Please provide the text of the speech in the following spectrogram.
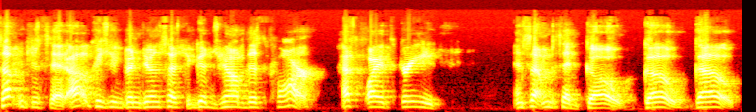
something just said, oh, because you've been doing such a good job this far. That's why it's green. And something said, go, go, go.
